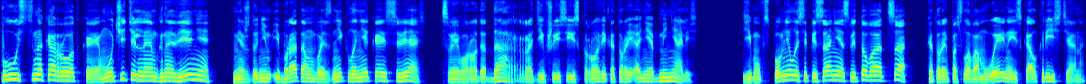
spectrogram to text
пусть на короткое, мучительное мгновение между ним и братом возникла некая связь, своего рода дар, родившийся из крови, которой они обменялись. Ему вспомнилось описание святого отца, который, по словам Уэйна, искал Кристиана.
